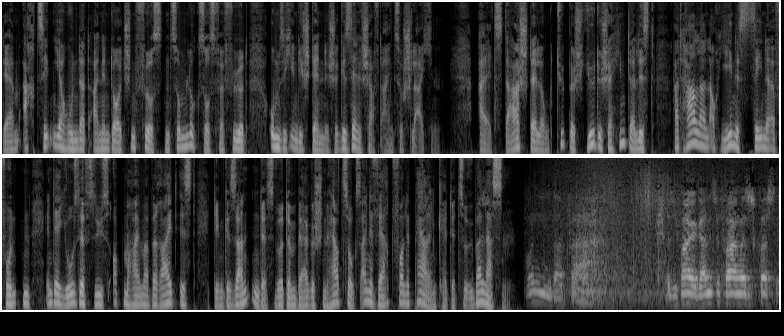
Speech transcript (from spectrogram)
der im 18. Jahrhundert einen deutschen Fürsten zum Luxus verführt, um sich in die ständische Gesellschaft einzuschleichen. Als Darstellung typisch jüdischer Hinterlist hat Harlan auch jene Szene erfunden, in der Josef Süß Oppenheimer bereit ist, dem Gesandten des württembergischen Herzogs eine wertvolle Perlenkette zu überlassen. Wunderbar. Also ich wage gar nicht zu fragen, was es kostet.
